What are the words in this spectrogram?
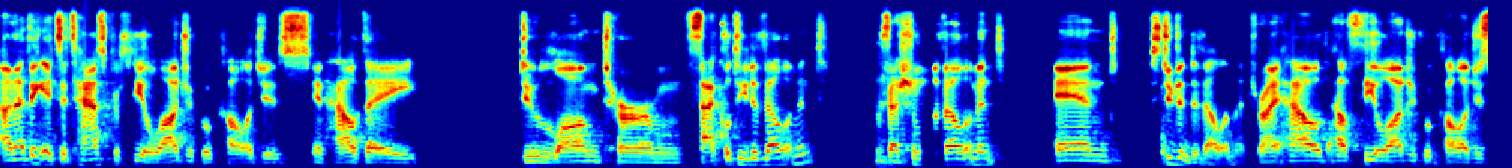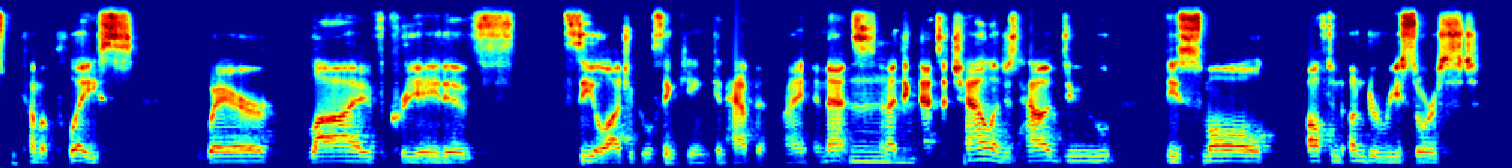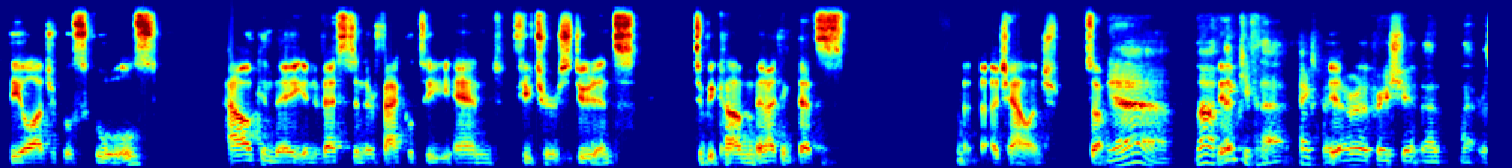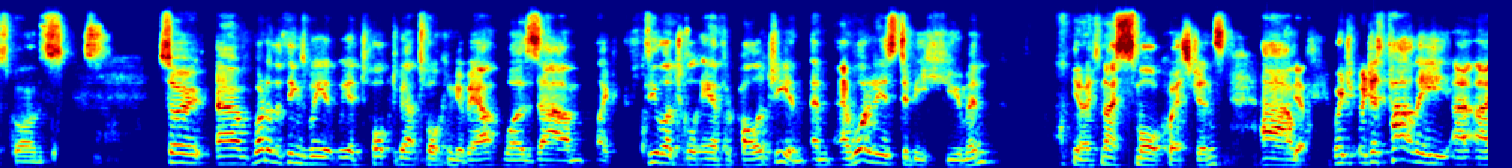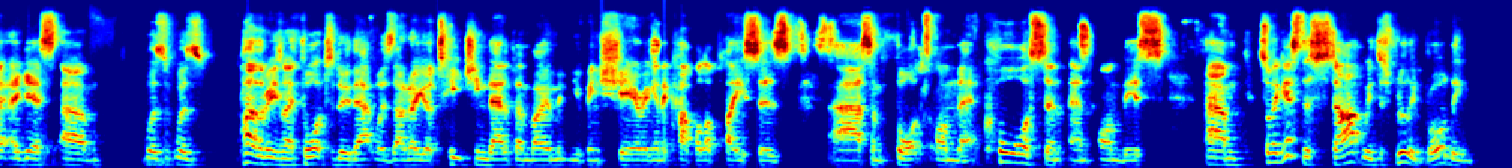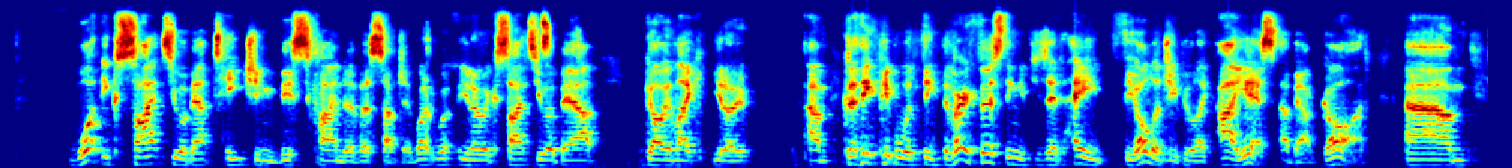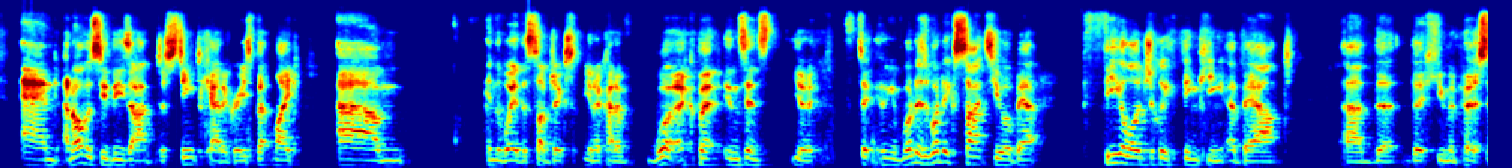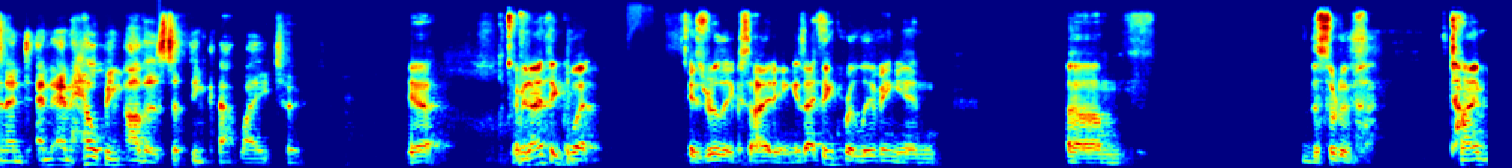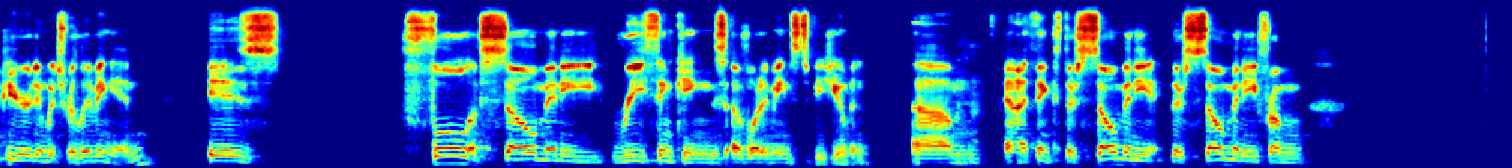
and I think it's a task for theological colleges in how they do long term faculty development, mm-hmm. professional development, and student development. Right? How how theological colleges become a place where live, creative, theological thinking can happen, right? And that's mm. and I think mm. that's a challenge is how do these small, often under-resourced theological schools, how can they invest in their faculty and future students to become and I think that's a challenge. So yeah. No, thank yeah. you for that. Thanks, Peter. Yeah. I really appreciate that that response. So um, one of the things we, we had talked about talking about was um, like theological anthropology and, and, and what it is to be human. You know, it's nice small questions, um, which which is partly, uh, I, I, guess, um, was was part of the reason I thought to do that was I know you're teaching that at the moment. You've been sharing in a couple of places uh, some thoughts on that course and, and on this. Um, so I guess to start with, just really broadly, what excites you about teaching this kind of a subject? What, what you know excites you about going like you know because um, I think people would think the very first thing if you said, "Hey, theology," people are like, "Ah, yes, about God." Um, and and obviously these aren't distinct categories, but like um, in the way the subjects you know kind of work. But in the sense, you know, what is what excites you about theologically thinking about uh, the the human person and and and helping others to think that way too? Yeah, I mean, I think what is really exciting is I think we're living in um, the sort of time period in which we're living in is full of so many rethinkings of what it means to be human. Um, mm-hmm. And I think there's so many, there's so many from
